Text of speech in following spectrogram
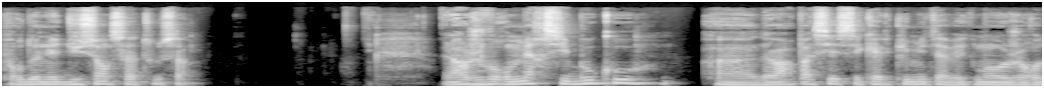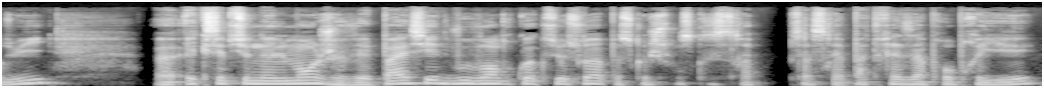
pour donner du sens à tout ça. Alors je vous remercie beaucoup d'avoir passé ces quelques minutes avec moi aujourd'hui. exceptionnellement, je ne vais pas essayer de vous vendre quoi que ce soit parce que je pense que ça ne serait pas très approprié.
